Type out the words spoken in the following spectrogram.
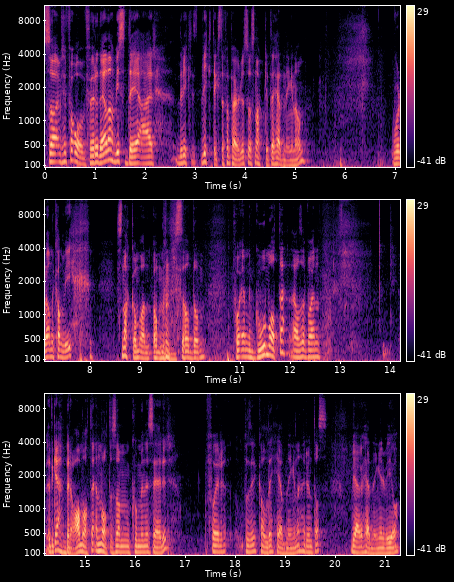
Så vi får overføre det, da, hvis det er det viktigste for Paulus å snakke til hedningene om, hvordan kan vi snakke om omvendelse og dom på en god måte. Altså på en vet ikke, bra måte. En måte som kommuniserer. for å si, kalle de hedningene rundt oss. Vi er jo hedninger, vi òg.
